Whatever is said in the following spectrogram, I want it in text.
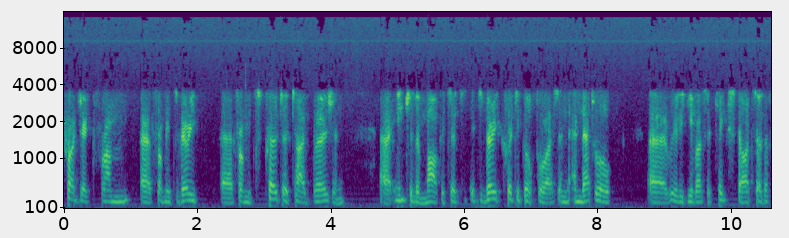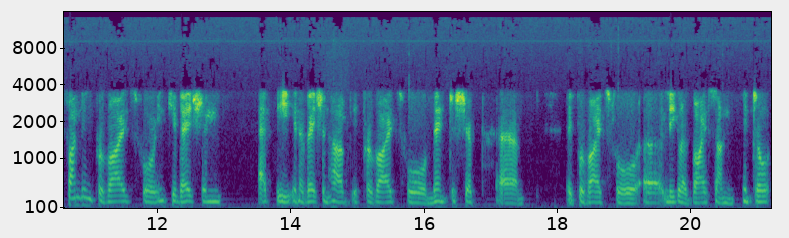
project from uh, from its very uh, from its prototype version uh, into the market. So it's, it's very critical for us, and, and that will really give us a kickstart. So the funding provides for incubation at the Innovation Hub. It provides for mentorship. Um, it provides for uh, legal advice on intel-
